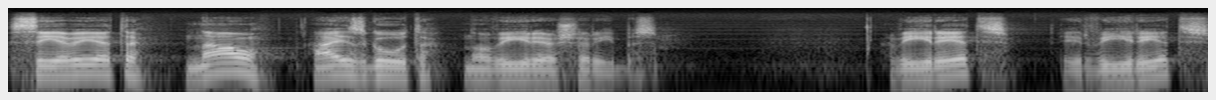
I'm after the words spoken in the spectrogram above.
Sieviete nav aizgūta no vīrieša ribas. Vīrietis ir vīrietis,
